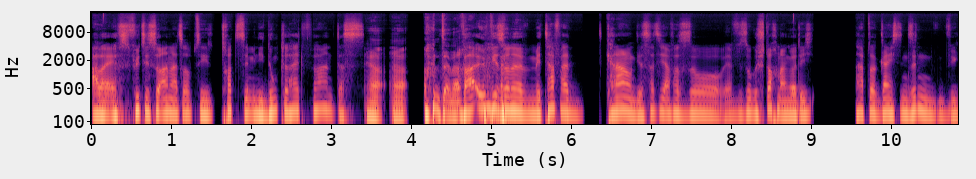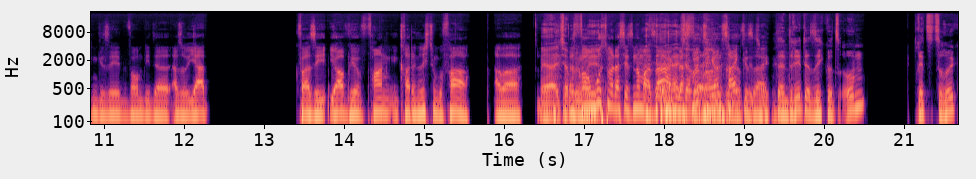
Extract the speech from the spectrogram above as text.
Aber es fühlt sich so an, als ob sie trotzdem in die Dunkelheit fahren. Das ja, ja. Und danach. war irgendwie so eine Metapher, keine Ahnung, das hat sich einfach so, so gestochen angehört. Ich habe da gar nicht den Sinn wegen gesehen, warum die da, also ja, quasi, ja, wir fahren gerade in Richtung Gefahr. Aber Ja, das, warum muss man das jetzt nochmal sagen? Das wird die ganze Zeit gesagt. Dann dreht er sich kurz um, dreht sich zurück,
